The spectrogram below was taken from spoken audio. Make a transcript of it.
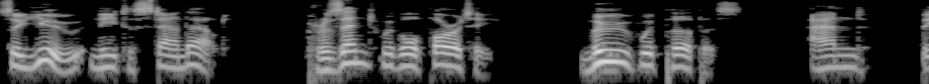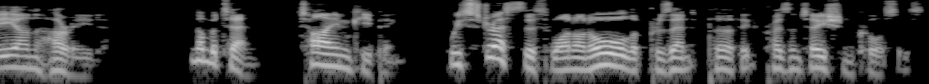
so you need to stand out, present with authority, move with purpose, and be unhurried. Number 10. Timekeeping. We stress this one on all the Present Perfect presentation courses.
